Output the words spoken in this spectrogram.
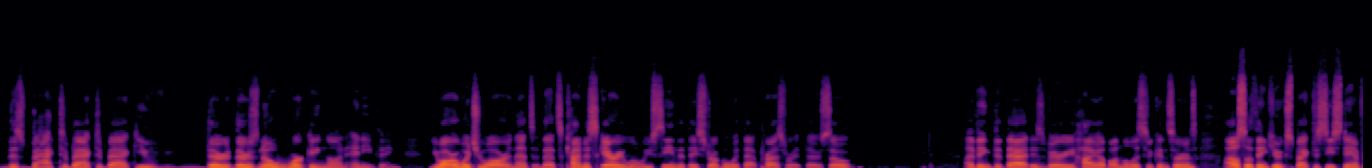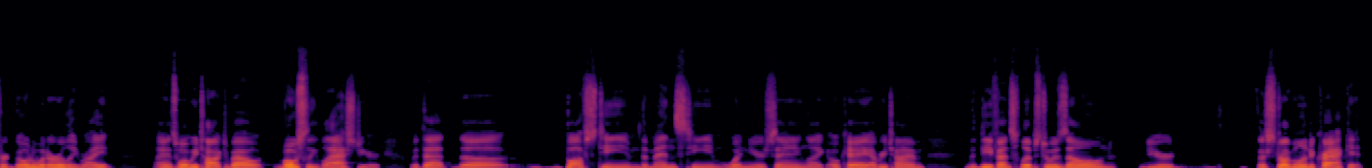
This back to back to back, you there there's no working on anything. You are what you are, and that's that's kind of scary when we've seen that they struggle with that press right there. So I think that that is very high up on the list of concerns. I also think you expect to see Stanford go to it early, right? And it's what we talked about mostly last year with that the Buffs team, the men's team, when you're saying like, okay, every time the defense flips to a zone, you're they're struggling to crack it.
